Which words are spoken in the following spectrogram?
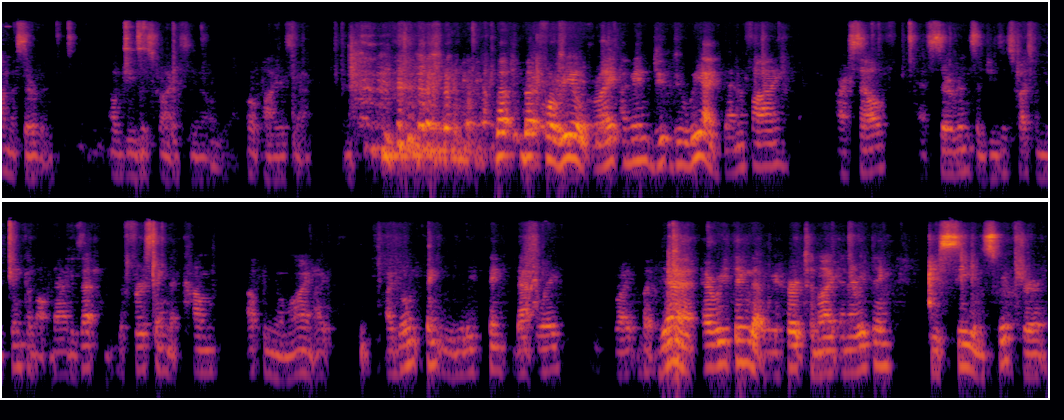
I'm a servant of Jesus Christ, you know, or pious guy. but but for real, right? I mean, do, do we identify ourselves as servants of Jesus Christ when you think about that? Is that the first thing that come up in your mind. I I don't think we really think that way, right? But yeah, everything that we heard tonight and everything we see in scripture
